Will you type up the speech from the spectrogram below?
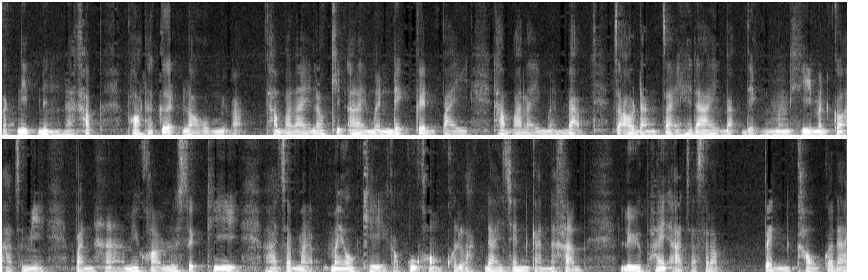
สักนิดหนึ่งนะครับเพราะถ้าเกิดเรามีแบบ ทำอะไรแล้วคิดอะไรเหมือนเด็กเกินไปทำอะไรเหมือนแบบจะเอาดังใจให้ได้แบบเด็กบางทีมันก็อาจจะมีปัญหามีความรู้สึกที่อาจจะแบบไม่โอเคกับคู่ของคนรักได้เช่นกันนะครับ หรือไพ่อาจจะสลับเป็นเขาก็ได้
